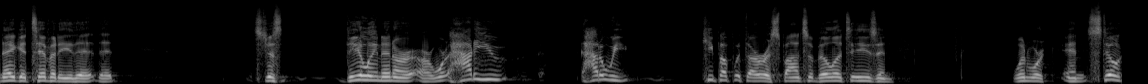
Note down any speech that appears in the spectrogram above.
negativity that, that it's just dealing in our, our world. How do you, how do we keep up with our responsibilities and when we're and still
